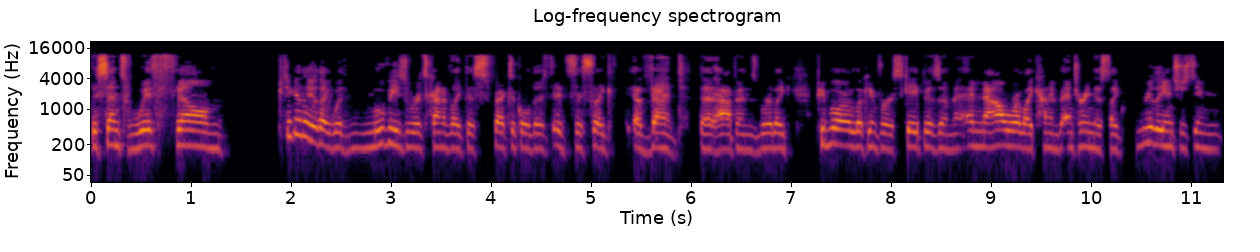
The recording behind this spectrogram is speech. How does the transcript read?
the sense with film particularly like with movies where it's kind of like this spectacle there's it's this like event that happens where like people are looking for escapism and now we're like kind of entering this like really interesting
